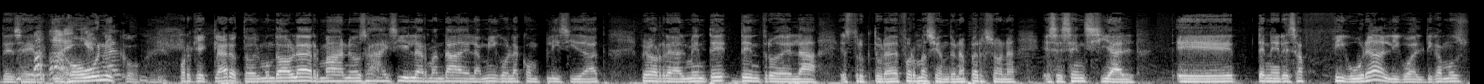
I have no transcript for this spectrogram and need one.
de ser hijo único, porque claro, todo el mundo habla de hermanos, ay sí, la hermandad, el amigo, la complicidad, pero realmente dentro de la estructura de formación de una persona es esencial eh, tener esa figura, al igual, digamos,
